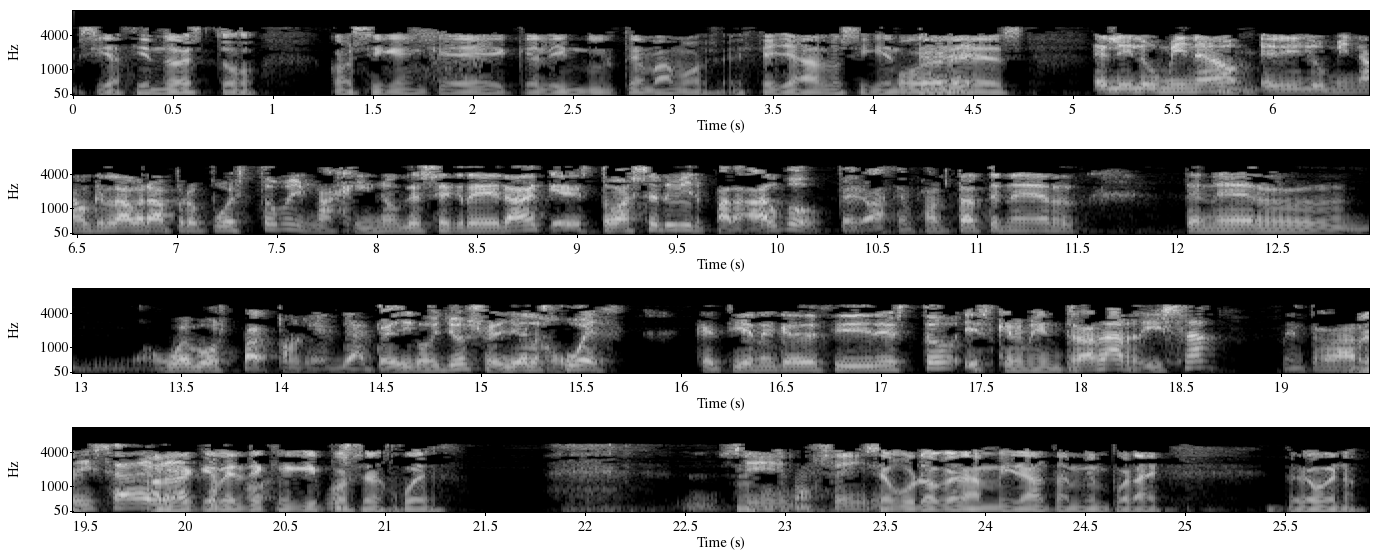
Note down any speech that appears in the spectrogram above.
si haciendo esto consiguen que, que le indulten, vamos, es que ya lo siguiente es el iluminado, mm. el iluminado que lo habrá propuesto, me imagino que se creerá que esto va a servir para algo, pero hace falta tener tener huevos para, porque ya te digo yo, soy el juez que tiene que decidir esto y es que me entra la risa, me entra la risa de Habrá que ver de qué equipo es el juez. Sí, sí. Seguro que lo han mirado también por ahí. Pero bueno,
